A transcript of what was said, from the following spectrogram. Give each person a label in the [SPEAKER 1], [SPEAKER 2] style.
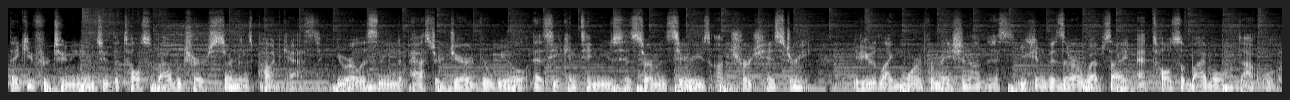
[SPEAKER 1] Thank you for tuning into the Tulsa Bible Church Sermons Podcast. You are listening to Pastor Jared Verweel as he continues his sermon series on church history. If you would like more information on this, you can visit our website at tulsabible.org.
